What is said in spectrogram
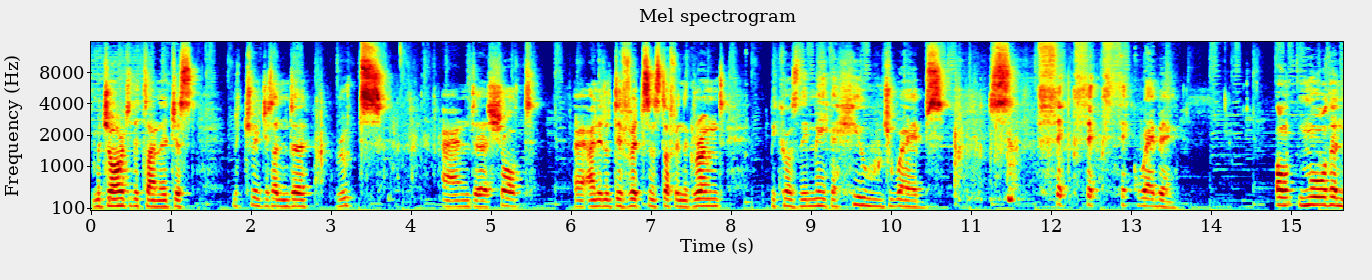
majority of the time they're just literally just under roots and uh, short uh, and little divots and stuff in the ground because they make a huge webs thick, thick, thick webbing. Oh, more than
